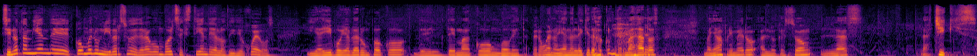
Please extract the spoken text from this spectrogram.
sino también de cómo el universo de Dragon Ball se extiende a los videojuegos y ahí voy a hablar un poco del tema con Gogeta. Pero bueno, ya no le quiero contar más datos. Vayamos primero a lo que son las, las chiquis.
